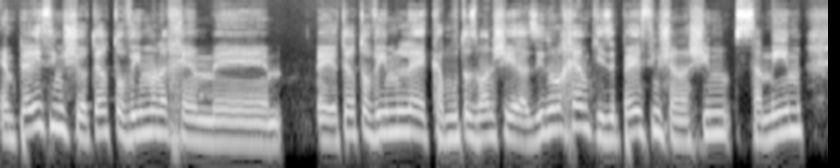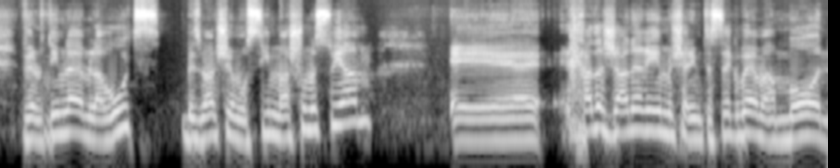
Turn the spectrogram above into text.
הם פלייליסטים שיותר טובים עליכם, אה, יותר טובים לכמות הזמן שיאזינו לכם, כי זה פלייליסטים שאנשים שמים ונותנים להם לרוץ בזמן שהם עושים משהו מסוים. אה, אחד הז'אנרים שאני מתעסק בהם המון,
